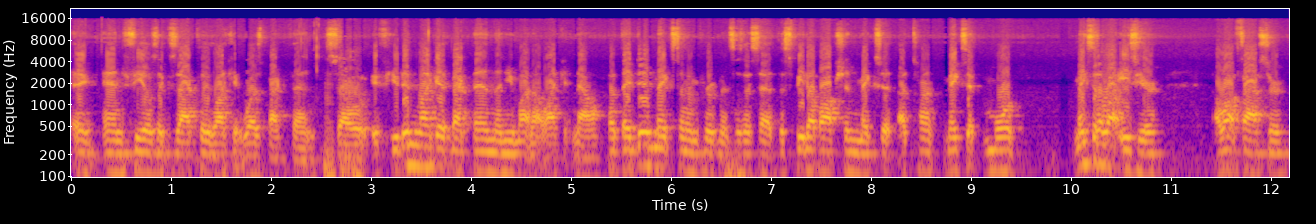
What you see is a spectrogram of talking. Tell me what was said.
and feels exactly like it was back then. So if you didn't like it back then, then you might not like it now. But they did make some improvements, as I said. The speed up option makes it a ton, makes it more, makes it a lot easier, a lot faster,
